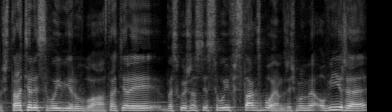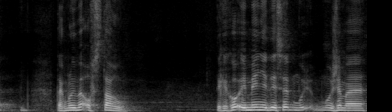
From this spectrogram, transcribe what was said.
ztratili svoji víru v Boha, ztratili ve skutečnosti svůj vztah s Bohem. Když mluvíme o víře, tak mluvíme o vztahu. Tak jako i my někdy se můžeme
